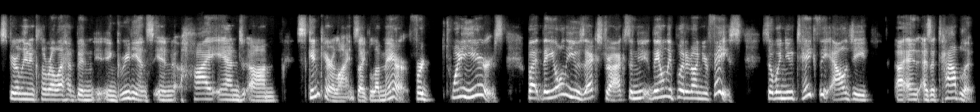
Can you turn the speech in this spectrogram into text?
spirulina and chlorella have been ingredients in high end um, skincare lines like La Mer for 20 years, but they only use extracts and they only put it on your face. So when you take the algae uh, and as a tablet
